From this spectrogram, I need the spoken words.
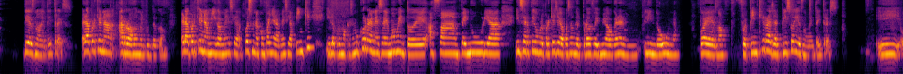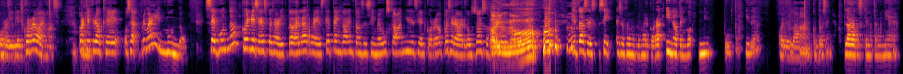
1093. Era porque una, arroba hotmail.com. Era porque una amiga me decía, pues una compañera me decía Pinky, y lo primero que se me ocurrió en ese momento de afán, penuria, incertidumbre, porque yo iba pasando el profe y me iba a ganar un lindo uno. Pues no, fue Pinky, raya al piso, 1093. Y horrible el correo además. Porque creo que, o sea, primero inmundo. Segundo, con ese después abrí todas las redes que tengo, entonces si me buscaban y decía el correo, pues era vergonzoso. Ay, no. Entonces, sí, ese fue mi primer correo y no tengo ni puta idea cuál es la contraseña. La verdad es que no tengo ni idea.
